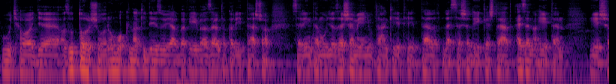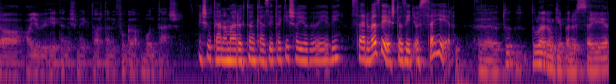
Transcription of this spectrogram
úgyhogy az utolsó romoknak idézőjelbe véve az eltakarítása szerintem úgy az esemény után két héttel lesz esedékes, tehát ezen a héten és a, a jövő héten is még tartani fog a bontás. És utána már rögtön kezditek is a jövő évi szervezést? Ez így összeér? Tulajdonképpen összeér,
